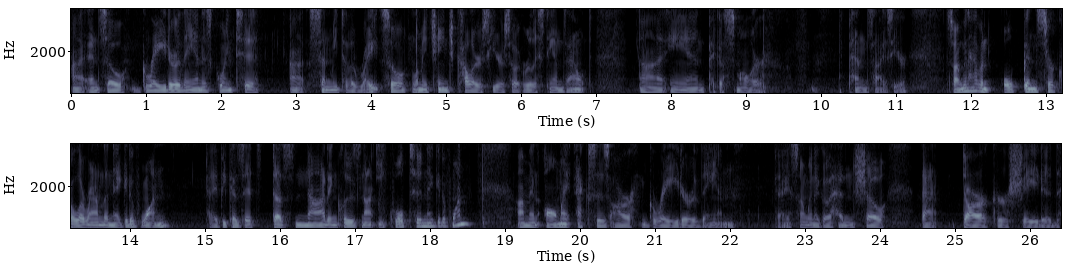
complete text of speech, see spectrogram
uh, and so greater than is going to uh, send me to the right. So let me change colors here so it really stands out uh, and pick a smaller pen size here. So I'm going to have an open circle around the negative 1, okay, because it does not include, it's not equal to negative 1. Um, and all my x's are greater than. Okay, so I'm going to go ahead and show that darker shaded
